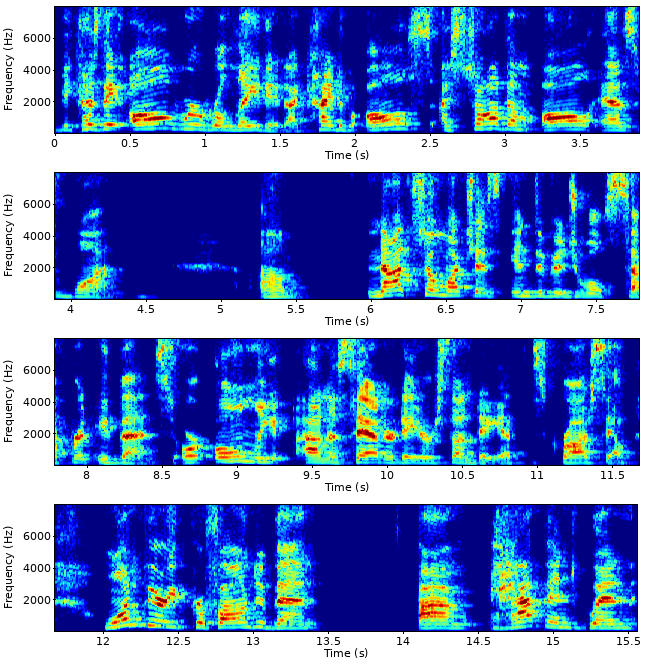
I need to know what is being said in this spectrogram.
because they all were related. I kind of all I saw them all as one, um, not so much as individual separate events or only on a Saturday or Sunday at this garage sale. One very profound event um, happened when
